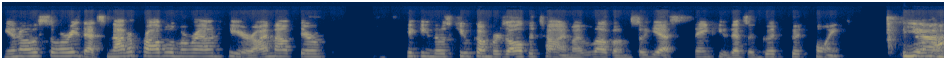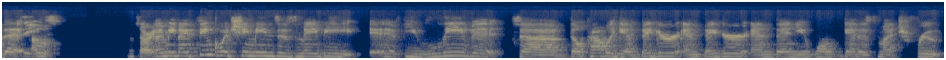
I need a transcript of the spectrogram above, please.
you know, sorry, that's not a problem around here. I'm out there picking those cucumbers all the time. I love them. So yes, thank you. That's a good, good point. Yeah. That, oh, I'm sorry. I mean, I think what she means is maybe if you leave it, uh, they'll probably get bigger and bigger, and then you won't get as much fruit,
